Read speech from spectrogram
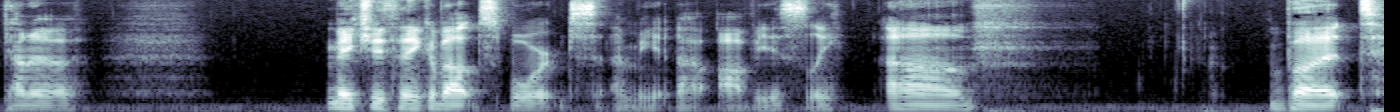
kind of makes you think about sports. I mean, uh, obviously, um, but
